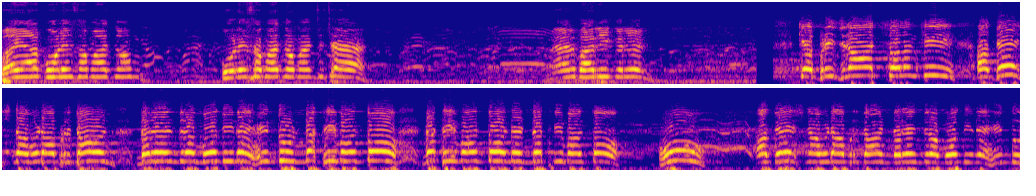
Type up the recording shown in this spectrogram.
ભાઈ, આ કોળી સમાજનો કોળી સમાજનો મંચ છે. મહેરબાની કરીને. કે બ્રિજરાજ સોલંકી આ દેશના વડાપ્રધાન નરેન્દ્ર મોદીને હિન્દુ નથી માનતો નથી માનતો અને નથી માનતો. હું આ દેશના વડાપ્રધાન નરેન્દ્ર મોદીને હિન્દુ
